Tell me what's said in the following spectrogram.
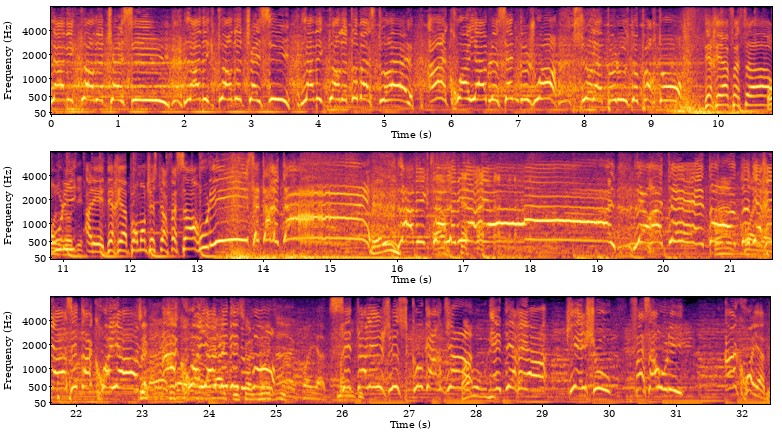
La victoire de Chelsea. La victoire de Chelsea. La victoire de Thomas Tourel Incroyable scène de joie sur la pelouse de Porto. Derrière face à Oh là Rouli, allez, derrière pour Manchester face à Rouli, c'est arrêté. La victoire de Villarreal. Le raté dans- de Derrea, c'est incroyable. Incroyable dénouement. C'est allé jusqu'au gardien et Derrea qui échoue face à Rouli Incroyable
